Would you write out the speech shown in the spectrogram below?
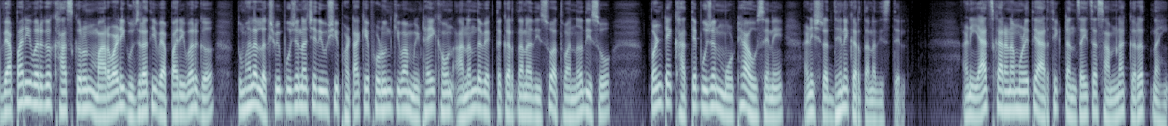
व्यापारी वर्ग खास करून मारवाडी गुजराती व्यापारी वर्ग तुम्हाला लक्ष्मीपूजनाच्या दिवशी फटाके फोडून किंवा मिठाई खाऊन आनंद व्यक्त करताना दिसो अथवा न दिसो पण ते खातेपूजन मोठ्या हौसेने आणि श्रद्धेने करताना दिसतील. आणि याच कारणामुळे ते आर्थिक टंचाईचा सामना करत नाही.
